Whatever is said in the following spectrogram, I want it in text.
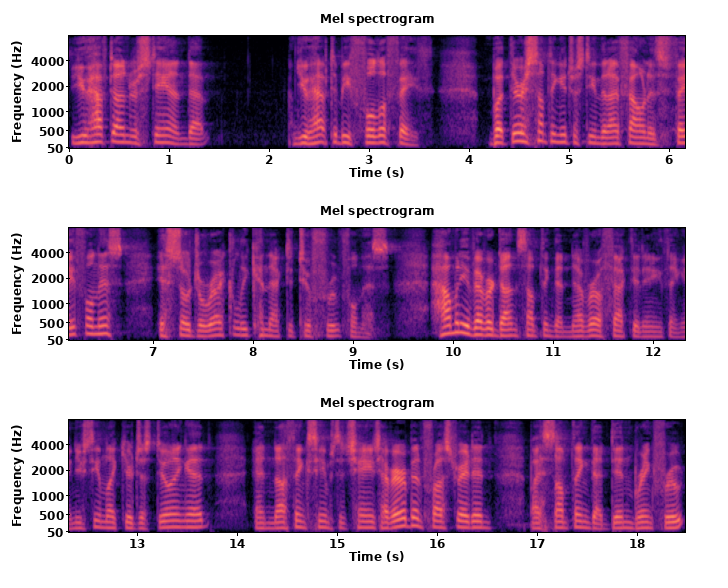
you have to understand that you have to be full of faith. But there's something interesting that I found is faithfulness is so directly connected to fruitfulness. How many have ever done something that never affected anything and you seem like you're just doing it and nothing seems to change? Have you ever been frustrated by something that didn't bring fruit?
